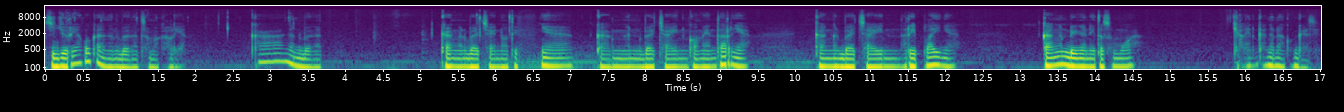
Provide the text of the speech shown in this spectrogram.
Sejujurnya aku kangen banget sama kalian. Kangen banget kangen bacain notifnya, kangen bacain komentarnya, kangen bacain reply-nya, kangen dengan itu semua. Kalian kangen aku gak sih?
